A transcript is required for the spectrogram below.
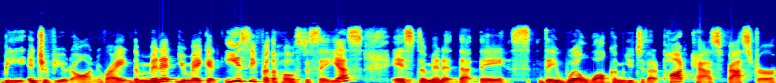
be interviewed on, right? The minute you make it easy for the host to say yes is the minute that they they will welcome you to that podcast faster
